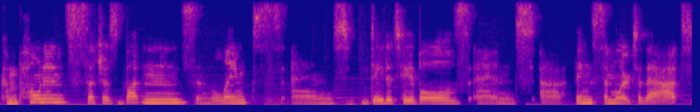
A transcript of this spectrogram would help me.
components such as buttons and links and mm-hmm. data tables and uh, things similar to that,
